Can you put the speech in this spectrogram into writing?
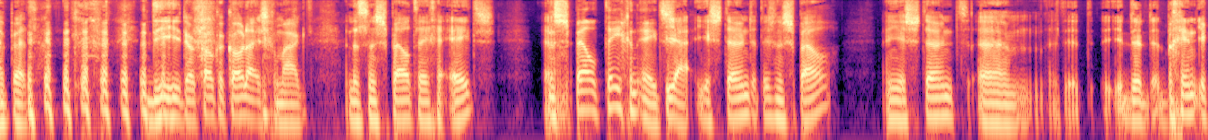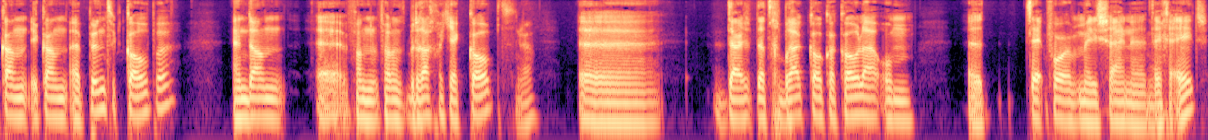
iPad. die door Coca-Cola is gemaakt. En dat is een spel tegen aids. Een spel tegen aids? Ja, je steunt, het is een spel. En je steunt, um, het, het, het, begin, je kan, je kan uh, punten kopen. En dan van, van het bedrag wat jij koopt... Ja. daar, dat gebruikt Coca-Cola om te, voor medicijnen ja. tegen aids.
